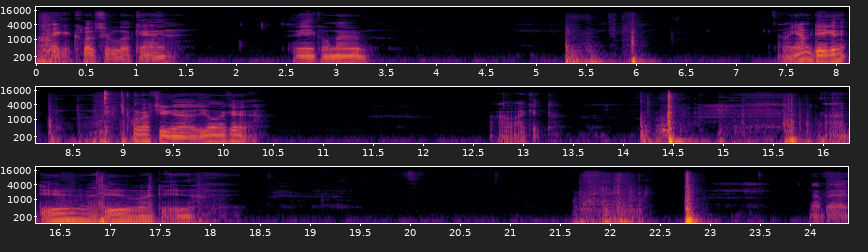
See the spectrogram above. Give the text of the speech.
Let's take a closer look at him. Vehicle mode. I mean, I'm digging it. What about you guys? You like it? I like it. I do, I do, I do. Not bad.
